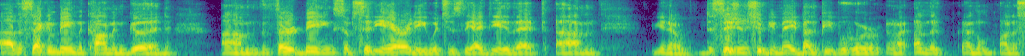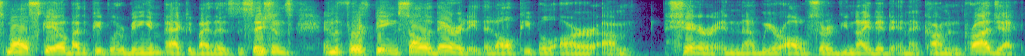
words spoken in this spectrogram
Uh, the second being the common good. Um, the third being subsidiarity, which is the idea that um, you know decisions should be made by the people who are uh, on the, on the on a small scale by the people who are being impacted by those decisions. And the fourth being solidarity, that all people are um, share and uh, we are all sort of united in a common project.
